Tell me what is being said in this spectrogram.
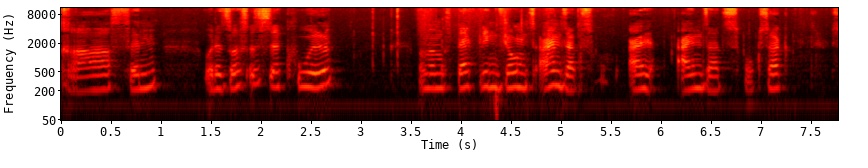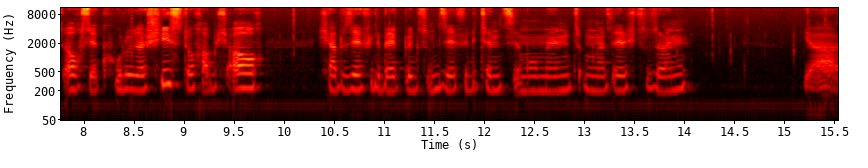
Rafen oder so. Das ist sehr cool. Und dann das Backbling Jones Einsatz, Einsatzrucksack ist auch sehr cool. Oder Schießt doch habe ich auch. Ich habe sehr viele Backblinks und sehr viele Tänze im Moment, um ganz ehrlich zu sein. Ja,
